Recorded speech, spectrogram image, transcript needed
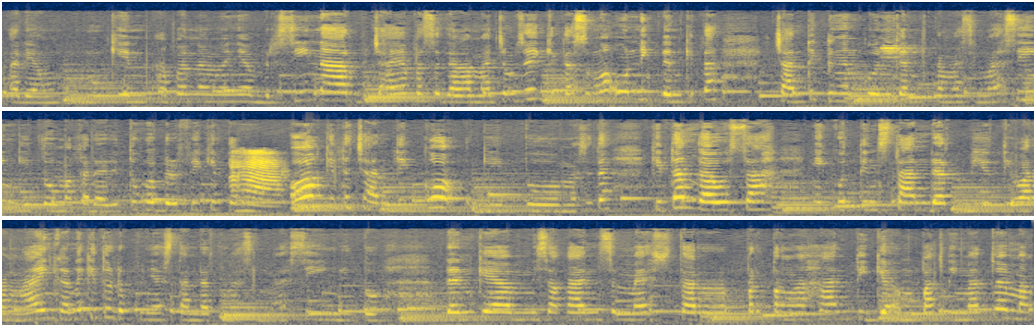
ada yang mungkin apa namanya bersinar bercahaya apa segala macam. Saya kita semua unik dan kita cantik dengan keunikan kita masing-masing gitu. Maka dari itu gue berpikir Mhm. oh kita cantik kok gitu. Maksudnya kita nggak usah ngikutin standar beauty orang lain karena kita udah punya standar masing-masing gitu. Dan kayak misalkan semester pertengahan 3, 4, 5 tuh emang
